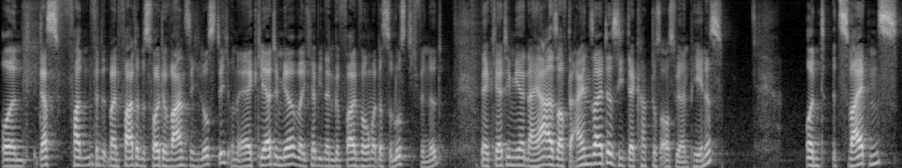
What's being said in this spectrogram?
Und das fand, findet mein Vater bis heute wahnsinnig lustig und er erklärte mir, weil ich habe ihn dann gefragt, warum er das so lustig findet. Er erklärte mir, naja, also auf der einen Seite sieht der Kaktus aus wie ein Penis. Und zweitens,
